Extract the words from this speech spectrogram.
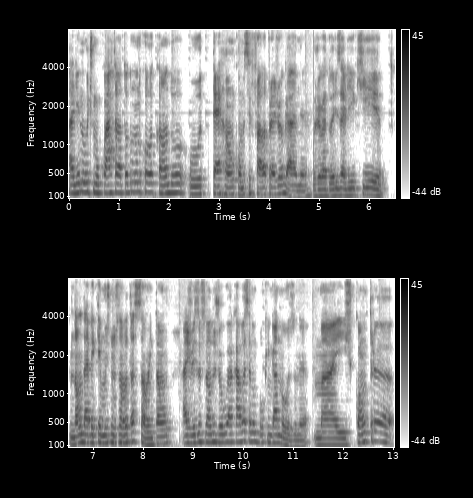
ali no último quarto tava todo mundo colocando o terrão, como se fala, para jogar, né? Os jogadores ali que não devem ter muitos minutos na votação. Então, às vezes o final do jogo acaba sendo um pouco enganoso, né? Mas contra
